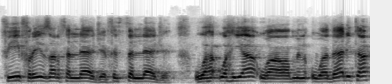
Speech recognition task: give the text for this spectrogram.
في فريزر ثلاجة في الثلاجة. وهي ومن وذلك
